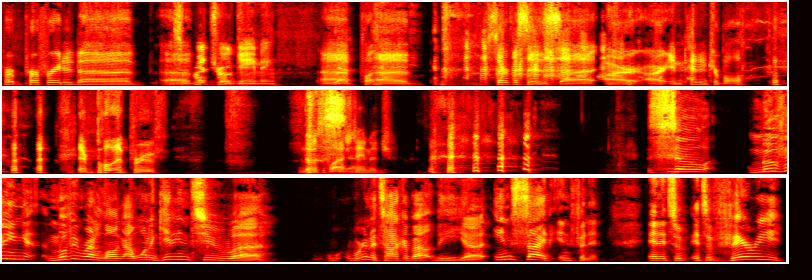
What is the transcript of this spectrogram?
per- perforated uh, It's uh, retro gaming. uh, pl- uh, surfaces uh, are are impenetrable. They're bulletproof. No splash Yeah. damage. So moving moving right along i want to get into uh we're going to talk about the uh inside infinite. And it's a it's a very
